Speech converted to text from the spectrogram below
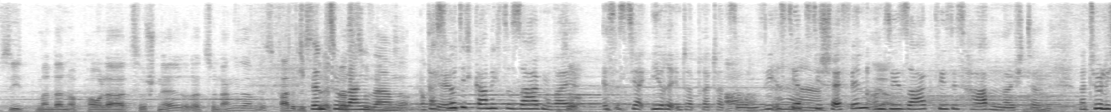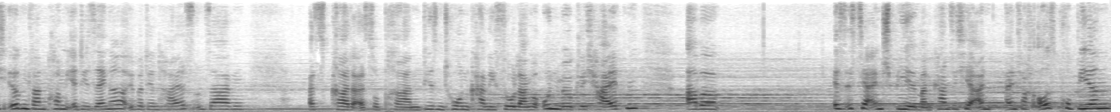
sieht man dann, ob Paula zu schnell oder zu langsam ist. Gerade bist bin du zu etwas langsam. Zu langsam. Okay. Das würde ich gar nicht so sagen, weil So. es ist ja ihre Interpretation. Ah. Sie ist Ah. jetzt die Chefin und Ja. sie sagt, wie sie es haben möchte. Natürlich, irgendwann kommen ihr die Sänger über den Hals und sagen, als, gerade als Sopran, diesen Ton kann ich so lange unmöglich halten. Aber es ist ja ein Spiel. Man kann sich hier ein, einfach ausprobieren.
